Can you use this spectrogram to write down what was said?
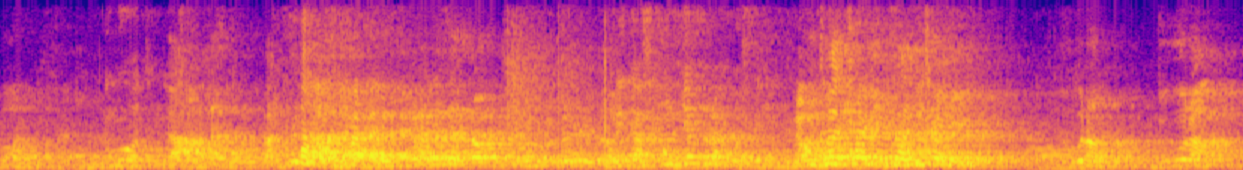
말을 못해. 없는 것 같은데 나안 하는. 나 지금 못하겠다. 우리가 성격을 알고 있으니까 명찬이, 찬이, 찬이, 찬이. 아. 누구랑? 누구랑?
